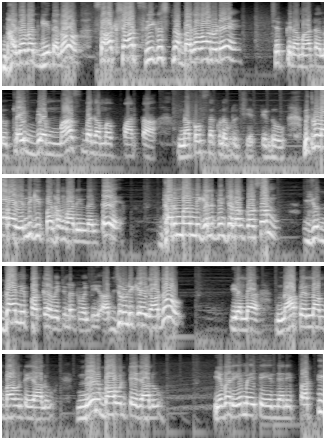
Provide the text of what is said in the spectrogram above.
భగవద్గీతలో సాక్షాత్ శ్రీకృష్ణ భగవానుడే చెప్పిన మాటలు క్లైబ్యం మాస్మగమ పార్త నపుంసకుల గురించి చెప్పిండు. మిత్రులారా ఎందుకు ఈ పదం వాడిందంటే ధర్మాన్ని గెలిపించడం కోసం యుద్ధాన్ని పక్క పెట్టినటువంటి అర్జునుడికే కాదు ఇలా నా పెళ్ళాం బాగుంటే చాలు నేను బాగుంటే చాలు ఎవరు ఏమైతే ఏంది అని ప్రతి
